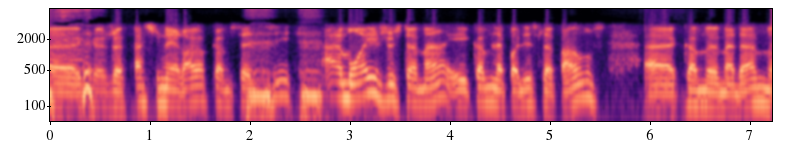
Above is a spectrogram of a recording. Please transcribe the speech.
euh, que je fasse une erreur comme celle-ci, à moins justement, et comme la police le pense, euh, comme Madame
